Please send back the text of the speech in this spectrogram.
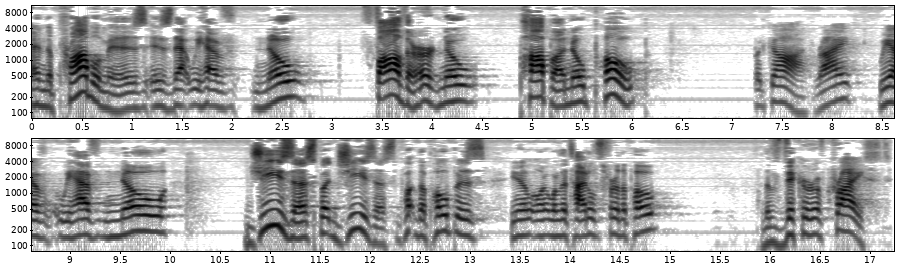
And the problem is, is that we have no father, no Papa, no Pope, but God, right? We have, we have no Jesus, but Jesus. The Pope is, you know, one of the titles for the Pope? The Vicar of Christ,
